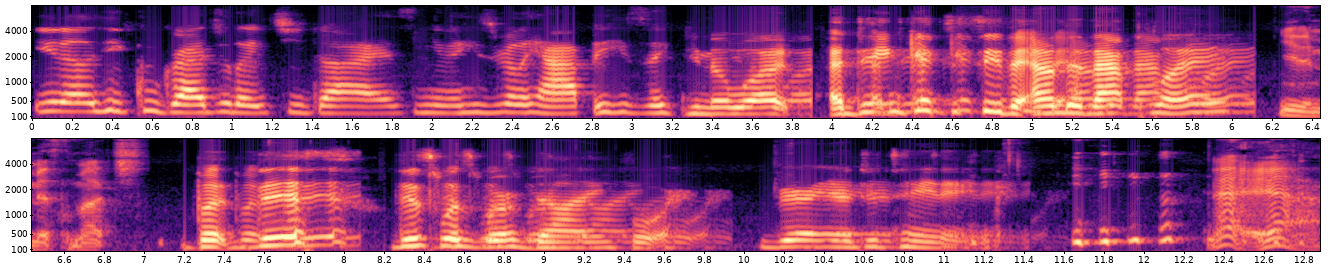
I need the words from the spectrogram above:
you know he congratulates you guys. You know he's really happy. He's like, You know what? I didn't get to see the end of that play, You didn't miss much. But this this was worth dying for. Very entertaining. Yeah, yeah.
